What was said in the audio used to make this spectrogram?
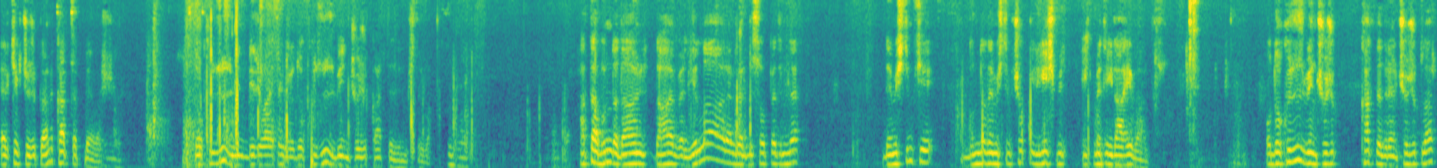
erkek çocuklarını katletmeye başlıyor. 900 bin bir rivayete göre 900 bin çocuk katledilmiştir bak. Hatta bunu da daha daha evvel yıllar evvel bir sohbetimde demiştim ki bunda demiştim çok ilginç bir hikmet ilahi vardır. O 900 bin çocuk katledilen çocuklar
